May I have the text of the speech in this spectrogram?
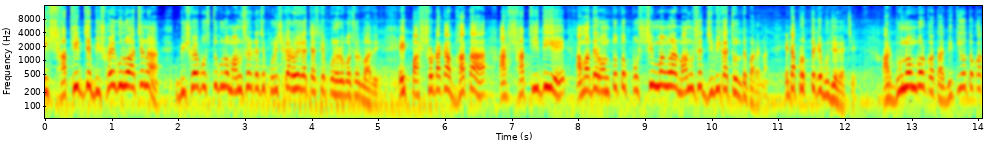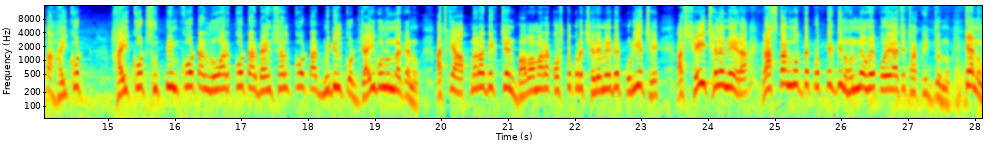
এই সাথীর যে বিষয়গুলো আছে না, বিষয়বস্তুগুলো মানুষের কাছে পরিষ্কার হয়ে গেছে আজকে পনেরো বছর বাদে। এই পাঁচশো টাকা ভাতা আর সাথী দিয়ে আমাদের অন্তত পশ্চিমবাংলার মানুষের জীবিকা চলতে পারে না। এটা প্রত্যেকে বুঝে গেছে। আর দু নম্বর কথা, দ্বিতীয়ত কথা, high court high court, supreme court, আর লোয়ার কোর্ট, আর ব্যাংশাল কোর্ট, আর মিডিল কোর্ট, যাই বলুন না কেন, আজকে আপনারা দেখছেন বাবা মারা কষ্ট করে ছেলে মেয়েদের পড়িয়েছে, আর সেই ছেলে মেয়েরা রাস্তার মধ্যে প্রত্যেক দিন হন্যে হয়ে পড়ে আছে চাকরির জন্য। কেন?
